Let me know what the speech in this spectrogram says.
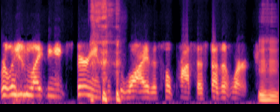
really enlightening experience as to why this whole process doesn't work. Mm-hmm.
